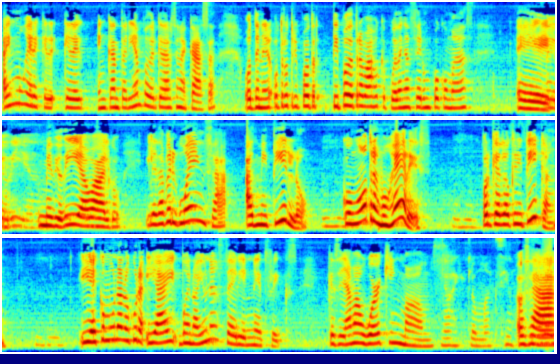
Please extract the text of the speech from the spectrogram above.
hay mujeres que, que le encantarían poder quedarse en la casa o tener otro tipo, tipo de trabajo que puedan hacer un poco más eh, mediodía. o algo, y le da vergüenza admitirlo con otras mujeres, porque lo critican. Y es como una locura. Y hay, bueno, hay una serie en Netflix que se llama Working Moms. Ay, lo máximo. O sea,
